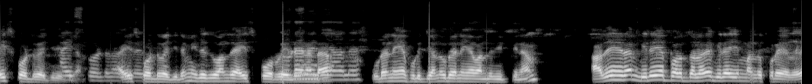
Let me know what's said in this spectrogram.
ஐஸ் போட்டு வச்சிருக்கோம் ஐஸ் போட்டு வச்சிட்டோம் இதுக்கு வந்து ஐஸ் போடுறது என்னடா உடனே பிடிச்சாந்து உடனே வந்து விற்பினோம். அதே நேரம் விலையை பொறுத்தளவு விலையும் வந்து குறைவு.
